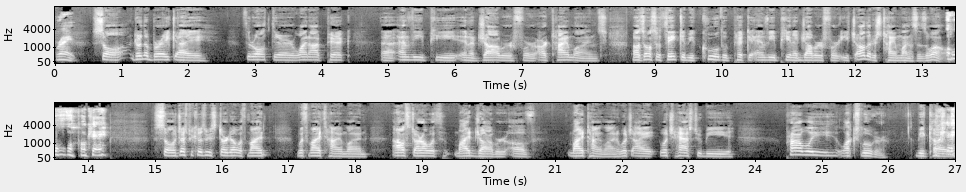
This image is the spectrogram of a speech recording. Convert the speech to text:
Right. So during the break, I threw out there why not pick uh, MVP and a jobber for our timelines. I was also thinking it'd be cool to pick an MVP and a jobber for each other's timelines as well. Oh, okay. So just because we started out with my with my timeline, I'll start out with my jobber of my timeline, which I which has to be probably Lex Luger because Okay.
